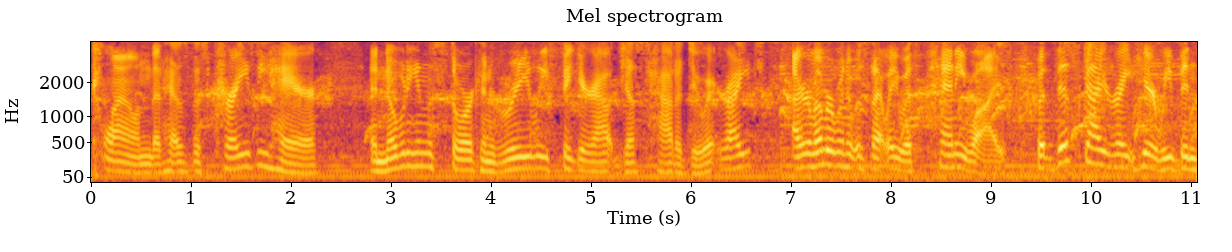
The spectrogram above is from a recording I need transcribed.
clown that has this crazy hair and nobody in the store can really figure out just how to do it right. I remember when it was that way with Pennywise, but this guy right here, we've been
